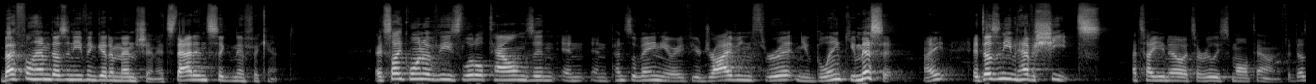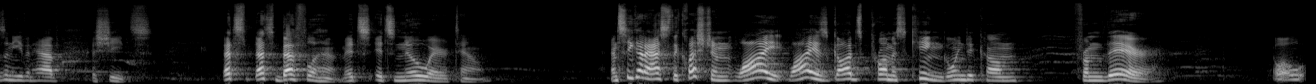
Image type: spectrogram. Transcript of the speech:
Bethlehem doesn't even get a mention. It's that insignificant. It's like one of these little towns in, in, in Pennsylvania. If you're driving through it and you blink, you miss it, right? It doesn't even have Sheetz. That's how you know it's a really small town, if it doesn't even have a Sheetz. That's, that's Bethlehem. It's, it's nowhere town. And so you got to ask the question why, why is God's promised king going to come from there? Well,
